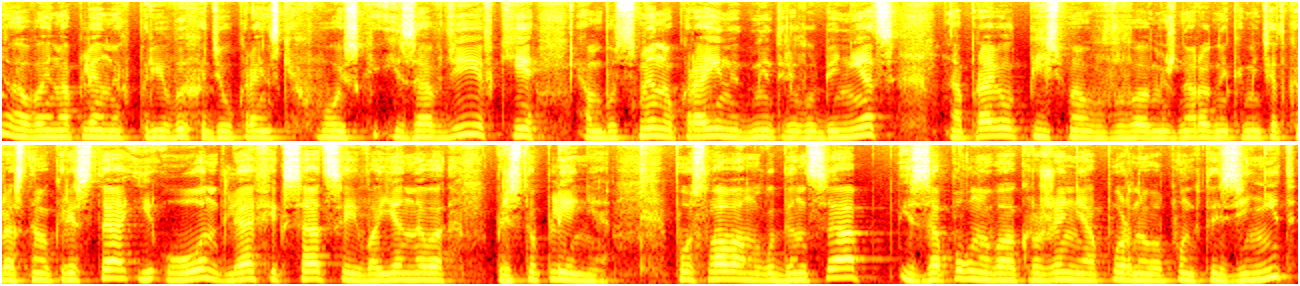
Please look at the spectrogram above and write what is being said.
э, военнопленных при выходе украинских войск из Авдеевки, омбудсмен Украины Дмитрий Лубенец направил письма в Международный комитет Красного Креста и ООН для фиксации военного преступления. По словам Лубенца, из-за полного окружения опорного пункта «Зенит»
